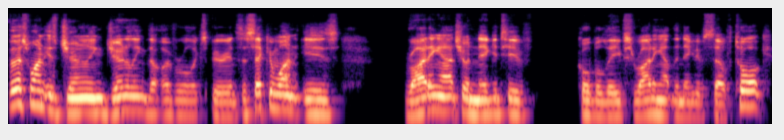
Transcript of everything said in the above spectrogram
first one is journaling, journaling the overall experience. The second one is writing out your negative core beliefs, writing out the negative self talk,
